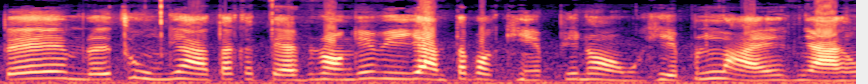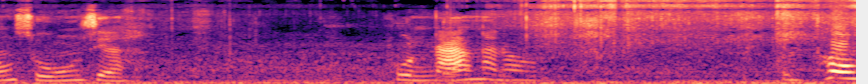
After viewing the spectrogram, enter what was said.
เต็มเลยทุ่งหญ้าตะกะแตนพี่น้องแกวียานตะบักเห็บพี่น้องบักเห็บมันหลายหญ้าของสูงเสียฝุ่นนังอะเป็นทง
